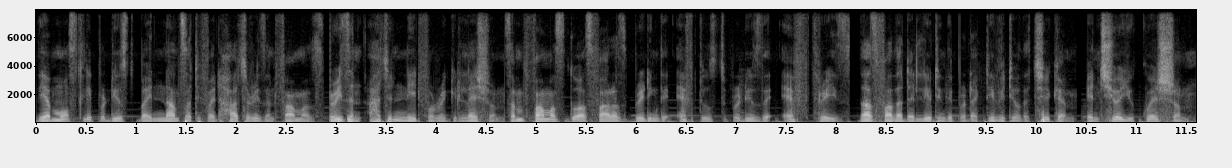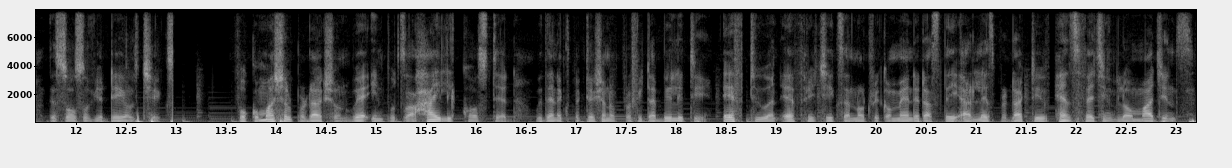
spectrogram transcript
They are mostly produced by non-certified hatcheries and farmers. There is an urgent need for regulation. Some farmers go as far as breeding the F2s to produce the F3s, thus further diluting the productivity of the chicken. Ensure you question the source of your day-old chicks. For commercial production, where inputs are highly costed with an expectation of profitability, F2 and F3 chicks are not recommended as they are less productive, hence fetching low margins.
